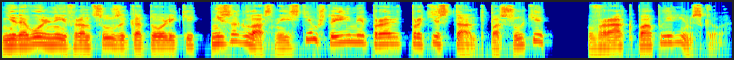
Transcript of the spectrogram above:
недовольные французы-католики, не согласные с тем, что ими правит протестант, по сути, враг Папы Римского.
